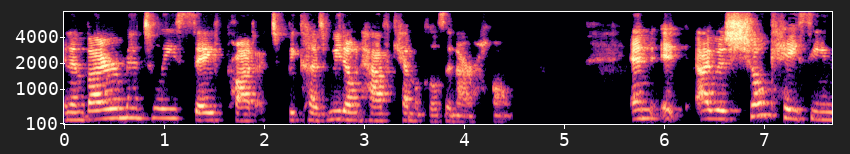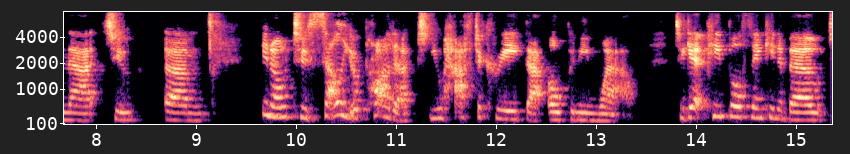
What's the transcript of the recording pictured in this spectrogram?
an environmentally safe product, because we don't have chemicals in our home. And it, I was showcasing that to, um, you know, to sell your product, you have to create that opening wow to get people thinking about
